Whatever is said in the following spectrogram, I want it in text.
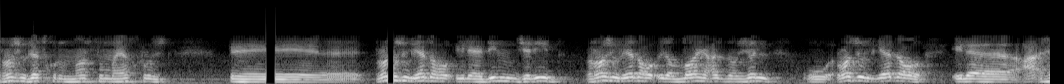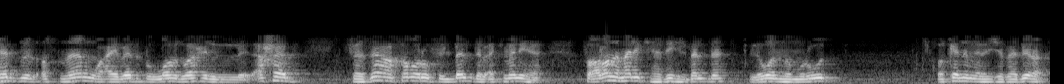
رجل يدخل النار ثم يخرج رجل يدعو إلى دين جديد رجل يدعو إلى الله عز وجل ورجل يدعو إلى هدم الأصنام وعبادة الله الواحد الأحد فذاع خبره في البلدة بأكملها فأراد ملك هذه البلدة اللي هو النمرود وكان من الجبابرة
